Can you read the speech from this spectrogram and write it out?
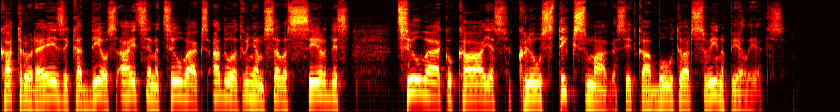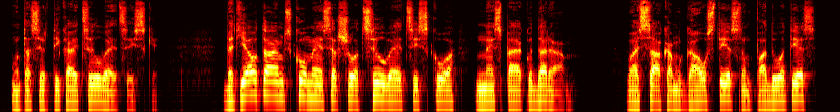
Katru reizi, kad Dievs aicina cilvēks atdot viņam savas sirdis, cilvēku kājas kļūst tik smagas, it kā būtu ar svinu pielietas, un tas ir tikai cilvēciski Bet jautājums, ko mēs ar šo cilvēcisko nespēku darām? Vai sākam gausties un padoties,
